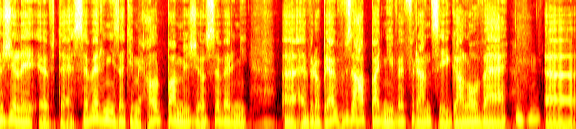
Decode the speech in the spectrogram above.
žili eh, v té severní, za těmi Alpami, že jo, severní eh, Evropě, v západní, ve Francii, Galové, mm-hmm. eh,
